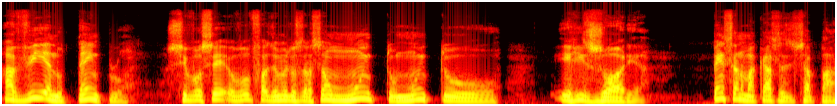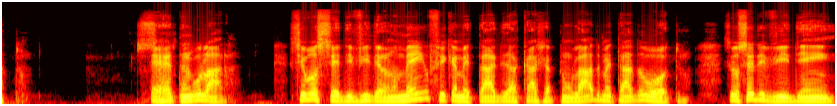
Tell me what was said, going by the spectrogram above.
havia no templo, se você, eu vou fazer uma ilustração muito, muito irrisória. Pensa numa caixa de sapato. É certo. É retangular. Se você divide ela no meio, fica metade da caixa para um lado, metade do outro. Se você divide em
